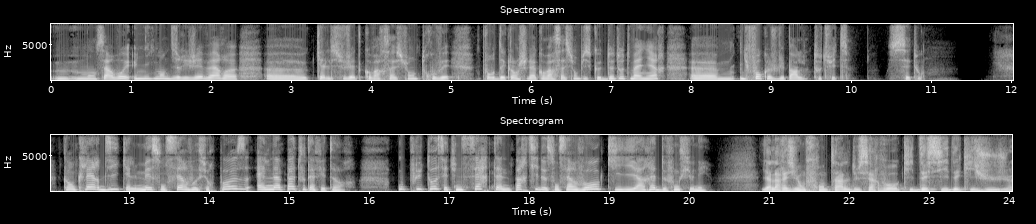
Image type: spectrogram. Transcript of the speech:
mon cerveau est uniquement dirigé vers euh, euh, quel sujet de conversation trouver pour déclencher la conversation, puisque de toute manière, il faut que je lui parle tout de suite. C'est tout. Quand Claire dit qu'elle met son cerveau sur pause, elle n'a pas tout à fait tort. Ou plutôt, c'est une certaine partie de son cerveau qui arrête de fonctionner. Il y a la région frontale du cerveau qui décide et qui juge.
